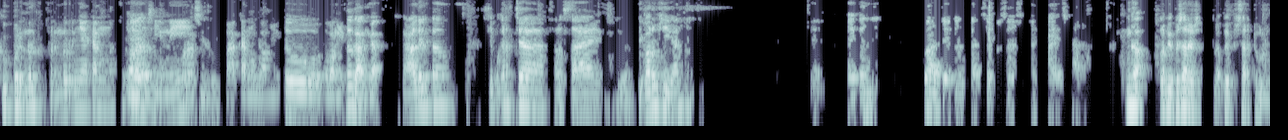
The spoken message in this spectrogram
gubernur gubernurnya kan orang Iya, sini Orang sini. makan uang itu uang itu gak nggak ngalir ke si pekerja selesai Iya. dikorupsi kan ya kan itu ada kan nggak sebesar enggak lebih besar lebih besar dulu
